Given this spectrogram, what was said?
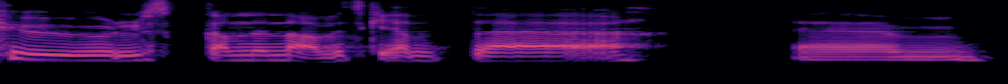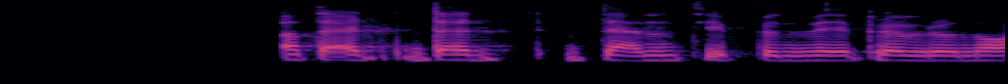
kul skandinavisk jente eh, at det, er, det er den typen vi prøver å nå.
